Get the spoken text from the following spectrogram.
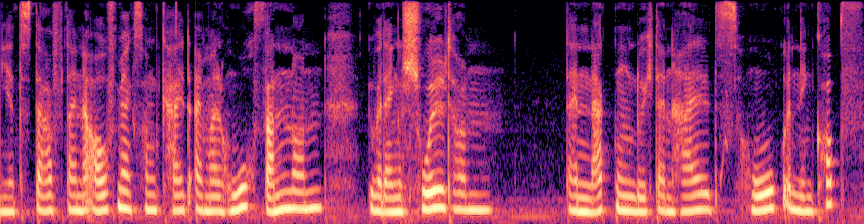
Jetzt darf deine Aufmerksamkeit einmal hochwandern über deine Schultern, deinen Nacken, durch deinen Hals, hoch in den Kopf,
